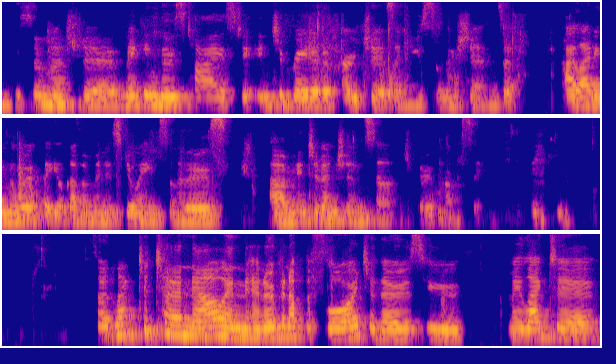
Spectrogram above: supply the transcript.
Thank you so much for making those ties to integrated approaches and new solutions and highlighting the work that your government is doing. Some of those um, interventions sound very promising. Thank you. So I'd like to turn now and, and open up the floor to those who may like to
